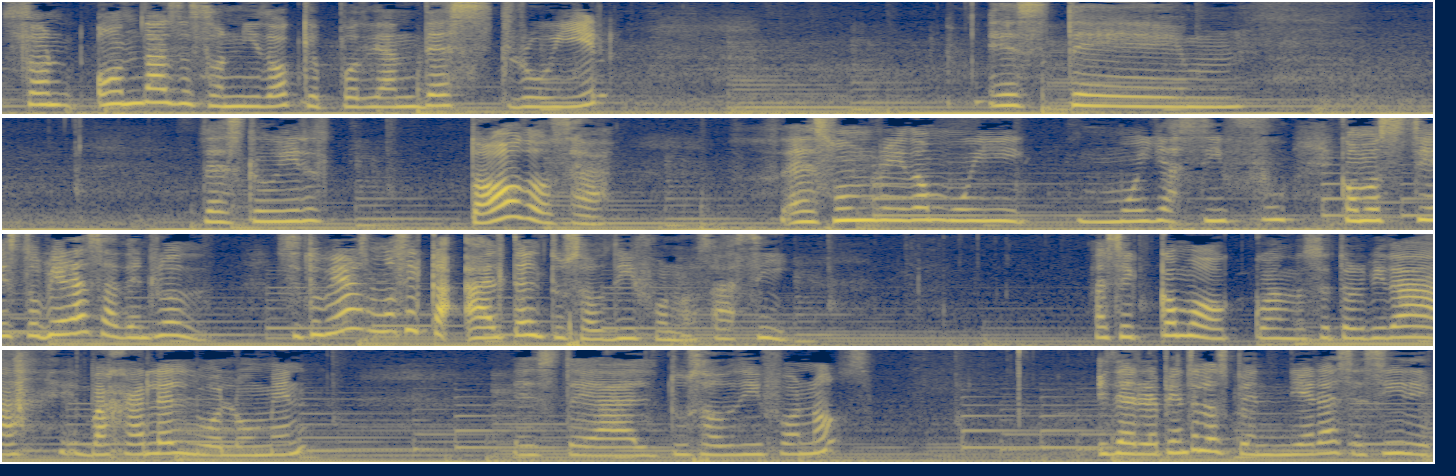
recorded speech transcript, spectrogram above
son ondas de sonido que podrían destruir este destruir todo, o sea, es un ruido muy, muy así, como si estuvieras adentro, si tuvieras música alta en tus audífonos, así. Así como cuando se te olvida bajarle el volumen este, a tus audífonos y de repente los prendieras así de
